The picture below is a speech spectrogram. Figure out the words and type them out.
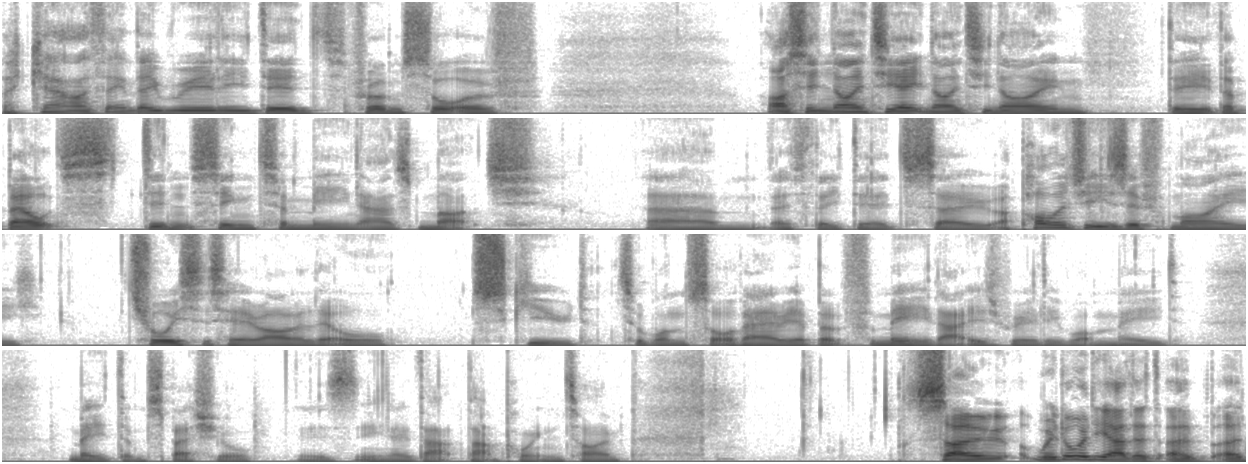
again, I think they really did from sort of, I see 98, 99, the, the belts didn't seem to mean as much um, as they did. So apologies if my choices here are a little skewed to one sort of area, but for me, that is really what made made them special is you know that that point in time so we'd already had a, a,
